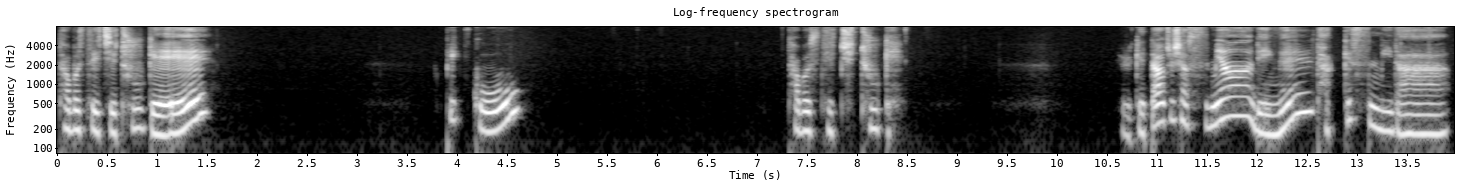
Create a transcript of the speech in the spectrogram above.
더블 스티치 2개, 피코, 더블 스티치 2개. 이렇게 따주셨으면 링을 닫겠습니다.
